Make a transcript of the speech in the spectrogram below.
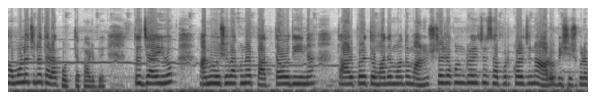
সমালোচনা তারা করতে পারবে। তো যাই হোক, আমি ওইসব এখন আর পাত্তাও দিই না। তারপরে তোমাদের মতো মানুষরা যখন রয়েছে সাপোর্ট করার জন্য আরও বিশেষ করে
